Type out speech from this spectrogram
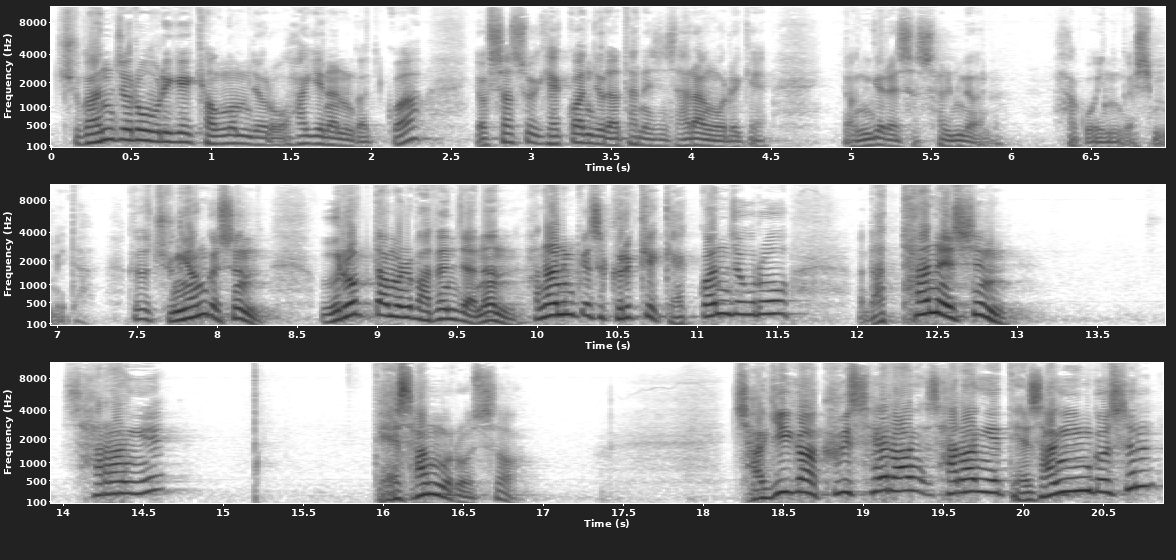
주관적으로 우리에게 경험적으로 확인하는 것과 역사 속에 객관적으로 나타내신 사랑으로 이렇게 연결해서 설명하고 있는 것입니다. 그래서 중요한 것은 의롭담을 받은 자는 하나님께서 그렇게 객관적으로 나타내신 사랑의 대상으로서 자기가 그 사랑, 사랑의 대상인 것을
